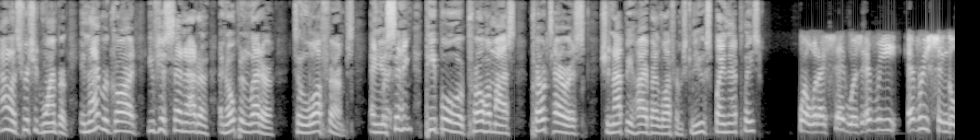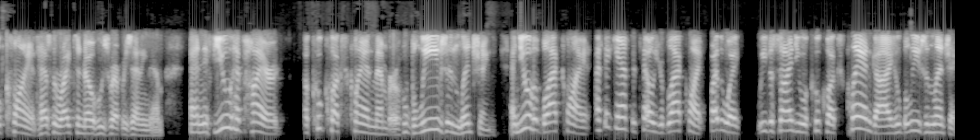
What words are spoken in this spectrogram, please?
Alan, it's Richard Weinberg. In that regard, you've just sent out a, an open letter to the law firms, and you're right. saying people who are pro Hamas, pro terrorist, should not be hired by law firms. Can you explain that, please? Well, what I said was every every single client has the right to know who's representing them. And if you have hired a Ku Klux Klan member who believes in lynching and you have a black client, I think you have to tell your black client, by the way, we've assigned you a Ku Klux Klan guy who believes in lynching.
